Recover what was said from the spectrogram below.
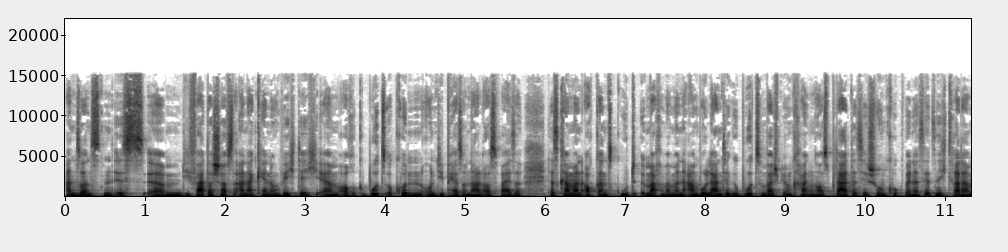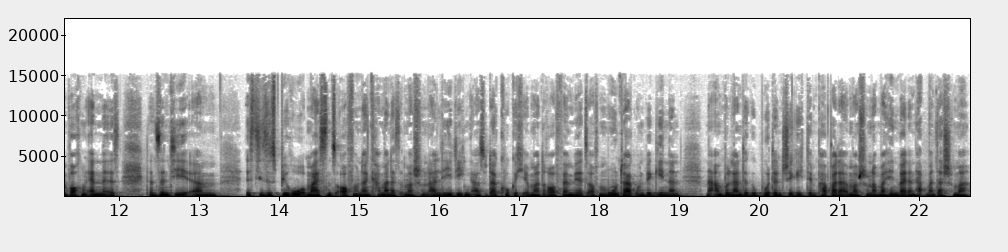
Ansonsten ist ähm, die Vaterschaftsanerkennung Anerkennung wichtig, ähm, eure Geburtsurkunden und die Personalausweise. Das kann man auch ganz gut machen, wenn man eine ambulante Geburt zum Beispiel im Krankenhaus plant, dass ihr schon guckt, wenn das jetzt nicht gerade am Wochenende ist, dann sind die, ähm, ist dieses Büro meistens offen und dann kann man das immer schon erledigen. Also da gucke ich immer drauf, wenn wir jetzt auf Montag und wir gehen dann eine ambulante Geburt, dann schicke ich den Papa da immer schon nochmal hin, weil dann hat man das schon mal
